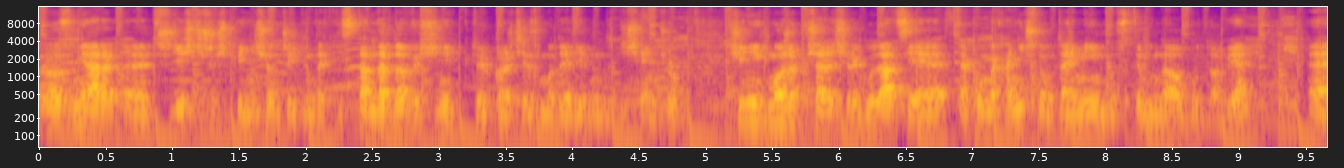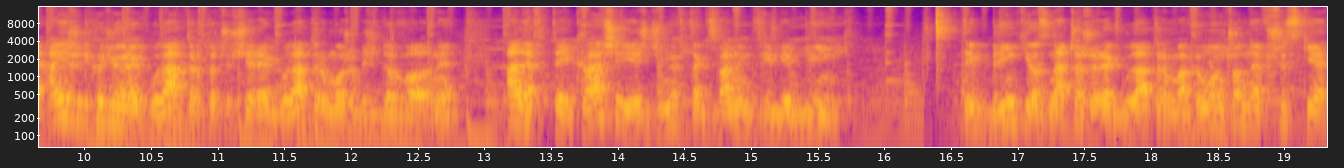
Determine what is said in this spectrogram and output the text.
rozmiar e, 3650, czyli ten taki standardowy silnik, który korzysta z modeli 1 do 10. Silnik może posiadać regulację taką mechaniczną timingu z tyłu na obudowie. E, a jeżeli chodzi o regulator, to oczywiście regulator może być dowolny, ale w tej klasie jeździmy w tak zwanym trybie blinki. Tryb blinki oznacza, że regulator ma wyłączone wszystkie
